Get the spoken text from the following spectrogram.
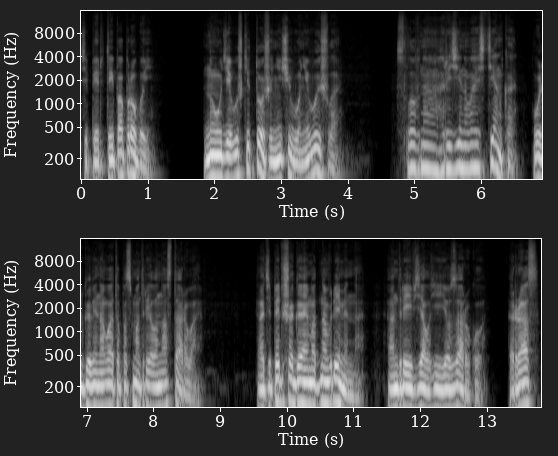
«Теперь ты попробуй». Но у девушки тоже ничего не вышло. «Словно резиновая стенка», – Ольга виновато посмотрела на старого. «А теперь шагаем одновременно». Андрей взял ее за руку. «Раз,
